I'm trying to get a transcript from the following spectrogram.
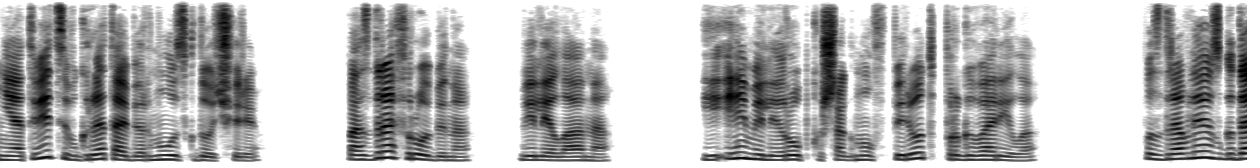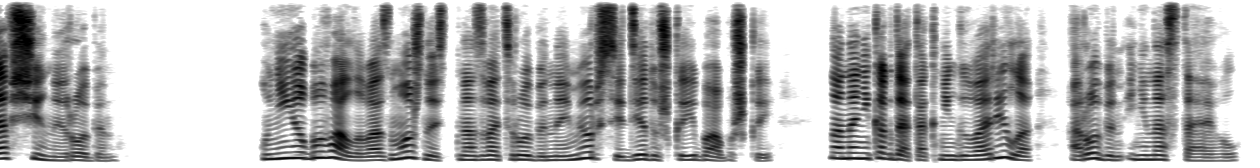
Не ответив, Грета обернулась к дочери. «Поздравь Робина», — велела она. И Эмили, робко шагнув вперед, проговорила. «Поздравляю с годовщиной, Робин». У нее бывала возможность назвать Робина и Мерси дедушкой и бабушкой, но она никогда так не говорила, а Робин и не настаивал.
